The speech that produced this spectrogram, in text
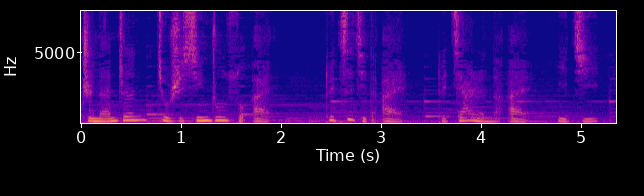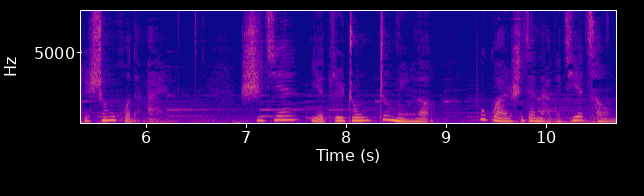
指南针就是心中所爱，对自己的爱，对家人的爱，以及对生活的爱。时间也最终证明了，不管是在哪个阶层，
